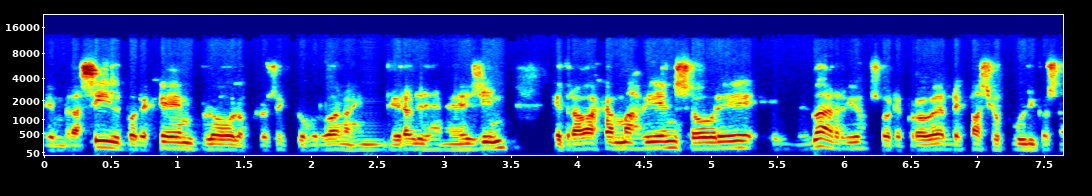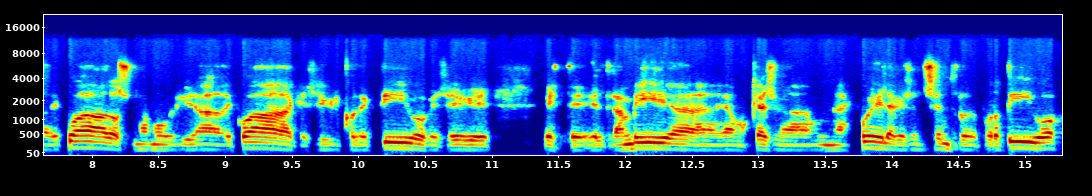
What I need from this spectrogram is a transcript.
en Brasil, por ejemplo, los proyectos urbanos integrales de Medellín, que trabajan más bien sobre el barrio, sobre proveer espacios públicos adecuados, una movilidad adecuada, que llegue el colectivo, que llegue este, el tranvía, digamos, que haya una escuela, que haya un centro deportivo,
